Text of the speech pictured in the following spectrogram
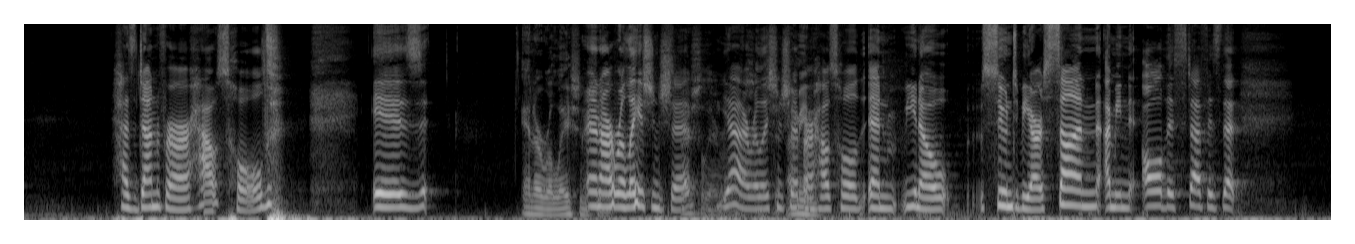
has done for our household is in our relationship. In our relationship. Our yeah, our relationship, I mean, our household, and you know, soon to be our son. I mean, all this stuff is that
